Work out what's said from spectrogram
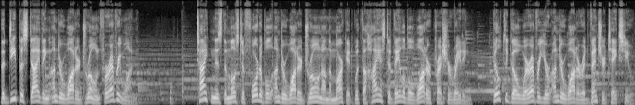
The deepest diving underwater drone for everyone. Titan is the most affordable underwater drone on the market with the highest available water pressure rating, built to go wherever your underwater adventure takes you.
